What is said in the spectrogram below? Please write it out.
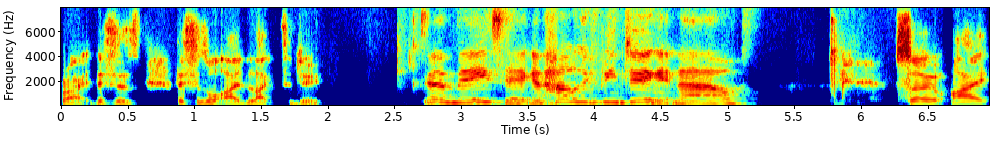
right, this is this is what I'd like to do. Amazing. And how long have you been doing it now? So I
